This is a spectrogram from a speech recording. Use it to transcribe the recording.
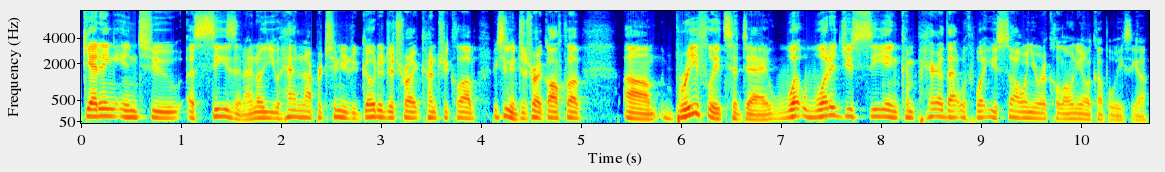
getting into a season. I know you had an opportunity to go to Detroit Country Club, excuse me, Detroit Golf Club, um, briefly today. What what did you see and compare that with what you saw when you were at Colonial a couple weeks ago?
